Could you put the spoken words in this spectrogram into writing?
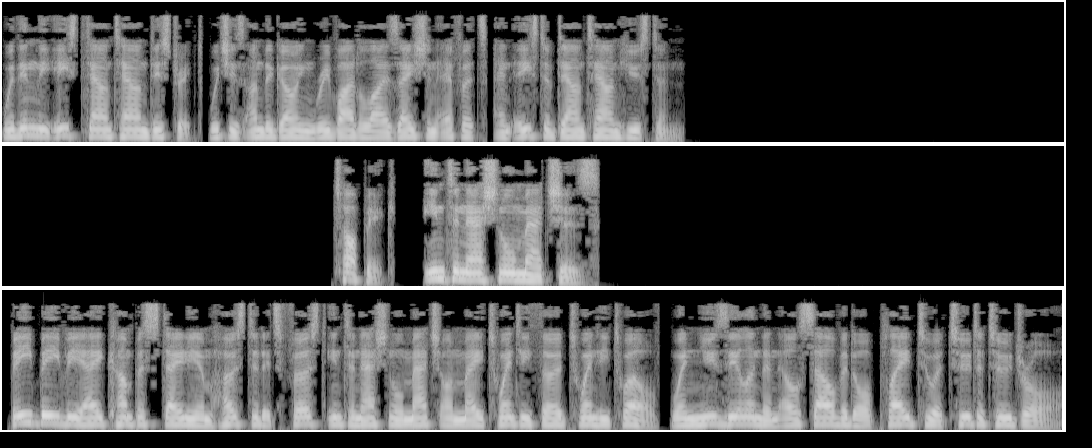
within the East Downtown District which is undergoing revitalization efforts and east of downtown Houston. International matches. BBVA Compass Stadium hosted its first international match on May 23, 2012, when New Zealand and El Salvador played to a 2–2 draw.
